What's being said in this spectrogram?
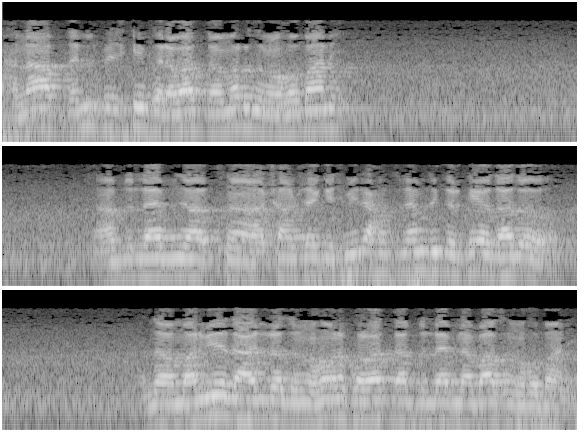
احناب دلیل پیش کی، پھر روات عمر بن محبانی عبداللہ بن شام شیخ کشمیر رحمۃ اللہ ذکر کیا، دادو دا مروی دا علی رضی اللہ عنہ فروات عبداللہ بن عباس محبانی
